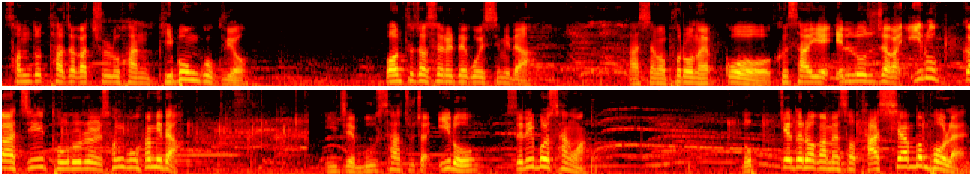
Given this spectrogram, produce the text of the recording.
선두 타자가 출루한 비봉고고요. 번트 자세를 대고 있습니다. 다시 한번 풀어냈고 그 사이에 1루 주자가 2루까지 도루를 성공합니다. 이제 무사 주자 1루 쓰리볼 상황 높게 들어가면서 다시 한번 볼넷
